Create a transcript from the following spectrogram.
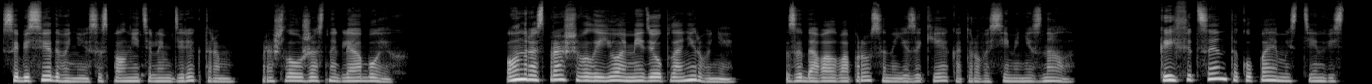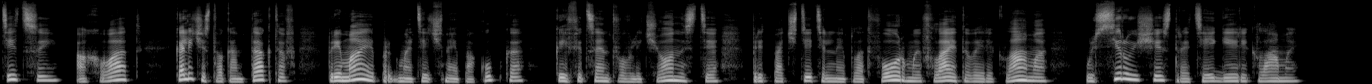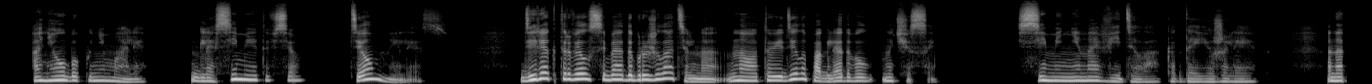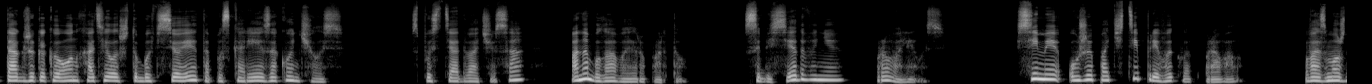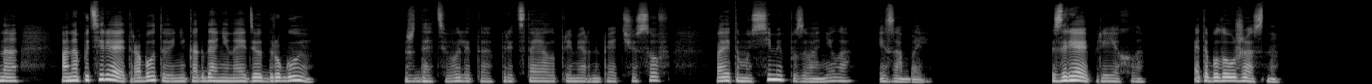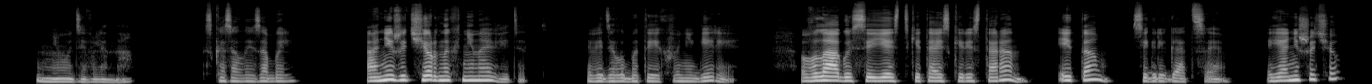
Собеседование с исполнительным директором прошло ужасно для обоих. Он расспрашивал ее о медиапланировании, задавал вопросы на языке, которого Семи не знала. Коэффициент окупаемости инвестиций, охват, количество контактов, прямая и прагматичная покупка, коэффициент вовлеченности, предпочтительные платформы, флайтовая реклама, пульсирующая стратегия рекламы. Они оба понимали, для Сими это все темный лес. Директор вел себя доброжелательно, но то и дело поглядывал на часы. Сими ненавидела, когда ее жалеют. Она так же, как и он, хотела, чтобы все это поскорее закончилось. Спустя два часа она была в аэропорту. Собеседование провалилось. Сими уже почти привыкла к провалу. Возможно, она потеряет работу и никогда не найдет другую. Ждать вылета предстояло примерно пять часов, поэтому Симе позвонила Изабель. «Зря я приехала. Это было ужасно». «Не удивлена», — сказала Изабель. «Они же черных ненавидят. Видела бы ты их в Нигерии. В Лагусе есть китайский ресторан, и там сегрегация. Я не шучу.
